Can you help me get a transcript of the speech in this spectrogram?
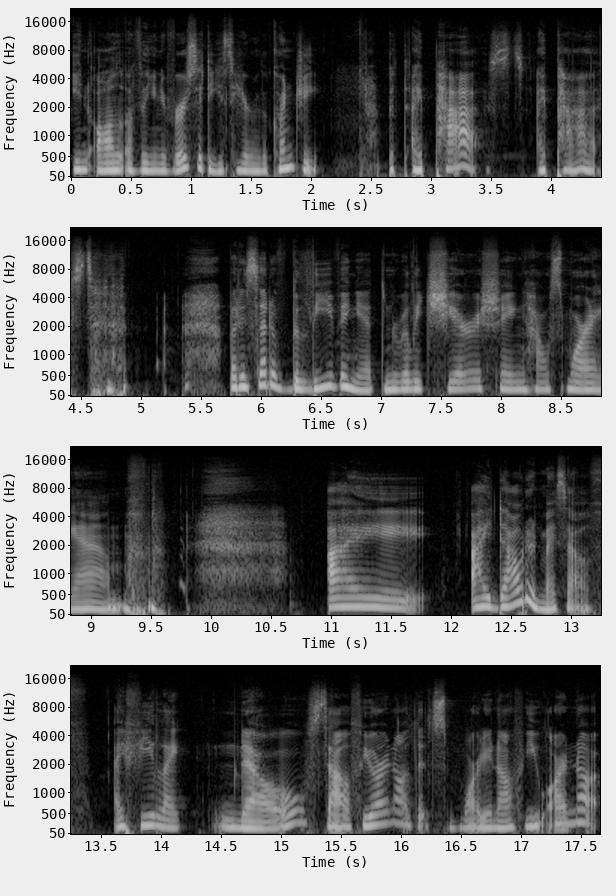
in all of the universities here in the country. But I passed. I passed. but instead of believing it and really cherishing how smart I am, I I doubted myself. I feel like no, self, you are not that smart enough. You are not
